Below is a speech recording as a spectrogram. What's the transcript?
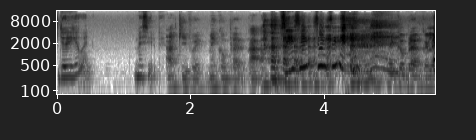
yo dije, bueno, me sirve. Aquí fue, me compraron. Ah. Sí, sí, sí, sí. me compraron con la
